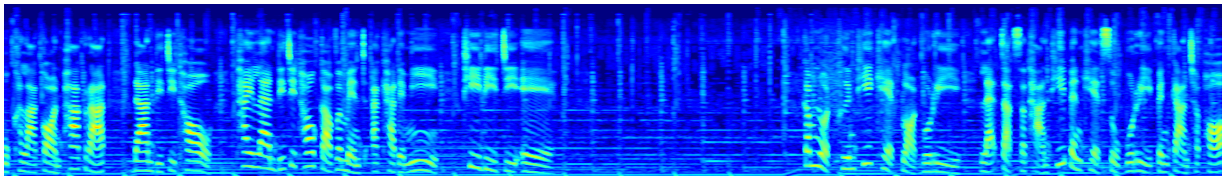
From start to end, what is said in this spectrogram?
บุคลากรภาครัฐ ด้านดิจิทัล Thailand Digital Government Academy TDGA กำหนดพื้นที่เขตปลอดบุหรี่และจัดสถานที่เป็นเขตสูบบุหรี่เป็นการเฉพาะ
